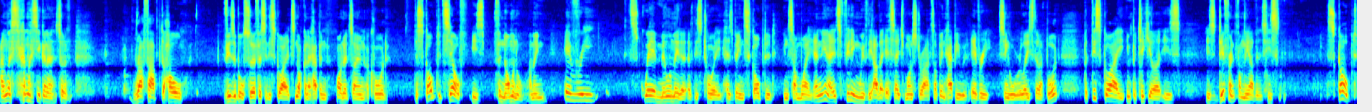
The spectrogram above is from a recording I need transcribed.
unless unless you're going to sort of rough up the whole visible surface of this guy, it's not going to happen on its own accord. The sculpt itself is phenomenal. I mean, every square millimeter of this toy has been sculpted in some way and you know it's fitting with the other SH Monster Arts I've been happy with every single release that I've bought but this guy in particular is is different from the others. His sculpt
